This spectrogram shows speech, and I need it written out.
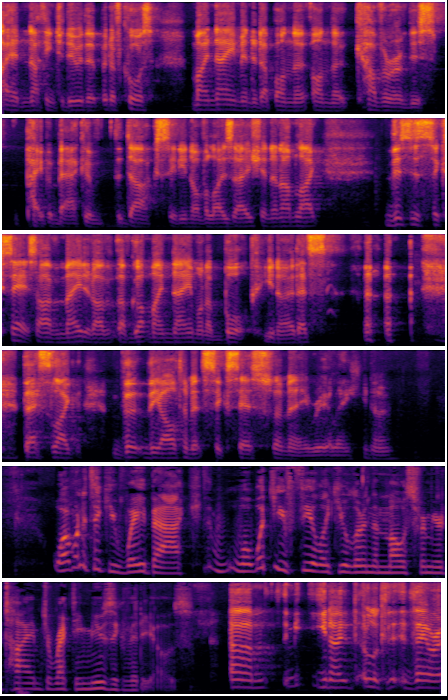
I had nothing to do with it, but of course, my name ended up on the on the cover of this paperback of the Dark City novelization, and I'm like, this is success. I've made it. I've, I've got my name on a book. You know, that's that's like the the ultimate success for me, really. You know. Well, I want to take you way back. Well, what do you feel like you learned the most from your time directing music videos? Um, you know, look, there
